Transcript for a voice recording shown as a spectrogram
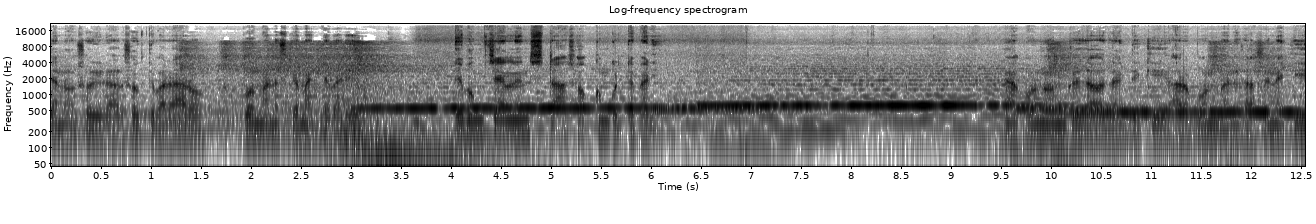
যেন শরীর আরও শক্তি বাড়ে, আরও কোন মানুষকে মারতে পারি এবং চ্যালেঞ্জটা সক্ষম করতে পারি। এখন অঙ্কে যাওয়া যাক দেখি আরও বন মানুষ আছে নাকি?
